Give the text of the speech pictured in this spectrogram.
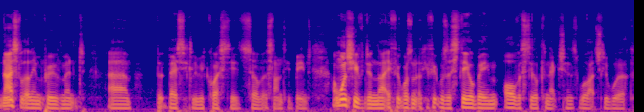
nice little improvement um, but basically requested so that slanted beams. And once you've done that, if it wasn't, if it was a steel beam, all the steel connections will actually work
